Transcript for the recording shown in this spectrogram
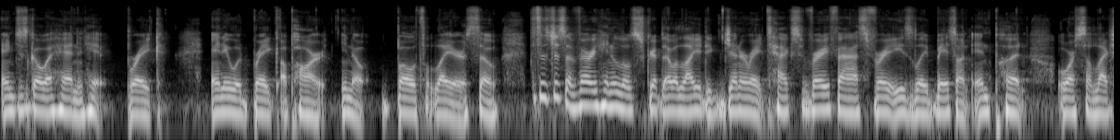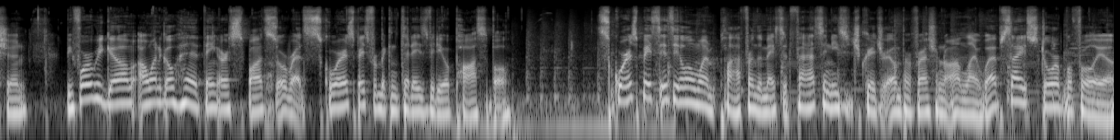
and just go ahead and hit break and it would break apart, you know, both layers. So this is just a very handy little script that will allow you to generate text very fast, very easily based on input or selection. Before we go, I want to go ahead and thank our sponsors over at Squarespace for making today's video possible. Squarespace is the all-in-one platform that makes it fast and easy to create your own professional online website, store, or portfolio.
